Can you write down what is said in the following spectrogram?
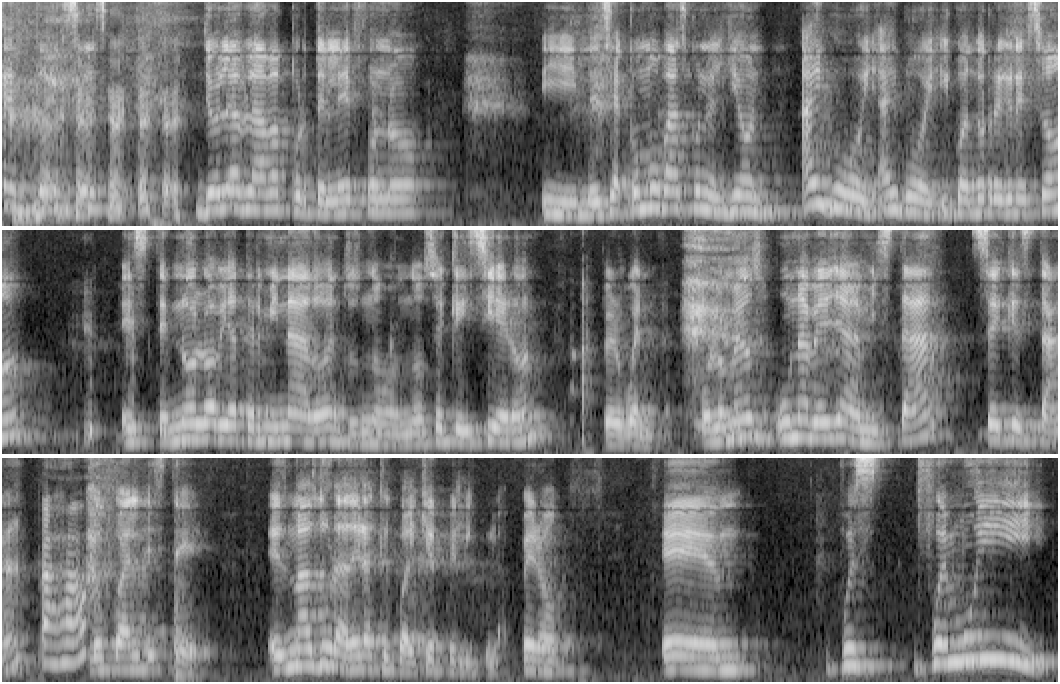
Entonces, yo le hablaba por teléfono y le decía, ¿cómo vas con el guion? Ahí voy, ahí voy. Y cuando regresó, este, no lo había terminado, entonces no, no sé qué hicieron, pero bueno, por lo menos una bella amistad sé que está, lo cual este, es más duradera que cualquier película, pero em, pues fue muy,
